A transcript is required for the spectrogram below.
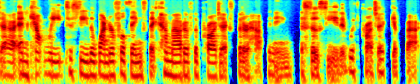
uh, and can't wait to see the wonderful things that come out of the projects that are happening associated with Project Give Back.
